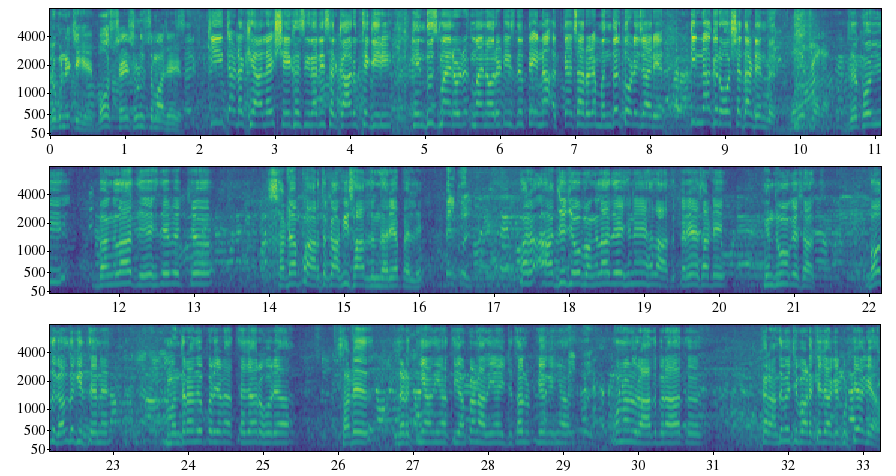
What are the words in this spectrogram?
ਰੁਕਣੇ ਚਾਹੀਏ। ਬਹੁਤ ਸਹਿਸ਼ੜੂ ਸਮਾਜ ਹੈ ਸਰ ਕੀ ਤੁਹਾਡਾ ਖਿਆਲ ਹੈ ਸ਼ੇਖ ਹਸੀਨਾ ਦੀ ਸਰਕਾਰ ਉੱਥੇ ਗਿਰੀ? ਹਿੰਦੂਜ਼ ਮਾਈਨੋਰਿਟੀਜ਼ ਦੇ ਉੱਤੇ ਇੰਨਾ ਅਤਿਆਚਾਰ ਹੋ ਰਿਹਾ ਮੰਦਰ ਤੋੜੇ ਜਾ ਰਹੇ ਆ ਕਿੰਨਾ ਕਰੋਸ਼ ਹੈ ਤੁਹਾਡੇ ਅੰਦਰ? ਬਹੁਤ ਜ਼ਿਆਦਾ। ਦੇਖੋ ਜੀ ਬੰਗਲਾਦੇਸ਼ ਦੇ ਵਿੱਚ ਸਾਡਾ ਭਾਰਤ ਕਾਫੀ ਸਾਥ ਦਿੰਦਾ ਰਿਹਾ ਪਹਿਲੇ। ਬਿਲਕੁਲ। ਪਰ ਅੱਜ ਜੋ ਬੰਗਲਾਦੇਸ਼ ਨੇ ਹਾਲਾਤ ਕਰੇ ਸਾਡੇ ਹਿੰਦੂਆਂ ਕੇ ਸਾਥ ਬਹੁਤ ਗਲਤ ਕੀਤੇ ਨੇ। ਮੰਦਰਾਂ ਦੇ ਉੱਪਰ ਜਿਹੜਾ ਅਤਿਆਚਾਰ ਹੋ ਰਿਹਾ ਸਾਡੇ ਲੜਕੀਆਂ ਦੀਆਂ ਧੀਆਂ ਭੈਣਾਂ ਦੀਆਂ ਇੱਜ਼ਤਾਂ ਲੁੱਟੀਆਂ ਗਈਆਂ। ਉਹਨਾਂ ਨੂੰ ਰਾਤ ਬਰਾਤ ਘਰਾਂ ਦੇ ਵਿੱਚ ਵੜ ਕੇ ਜਾ ਕੇ ਕੁੱਟਿਆ ਗਿਆ।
